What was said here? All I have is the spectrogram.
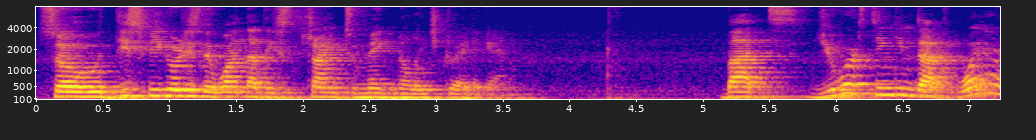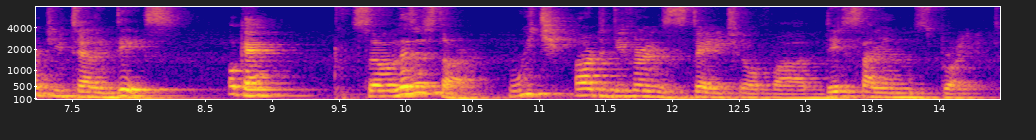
So this figure is the one that is trying to make knowledge great again. But you were thinking that, why aren't you telling this? Okay, so let's start. Which are the different stages of a data science project?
